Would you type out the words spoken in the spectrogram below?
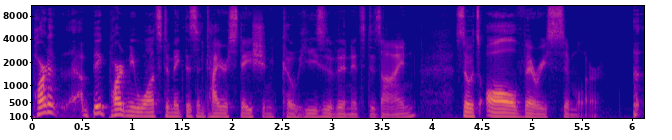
part of a big part of me wants to make this entire station cohesive in its design, so it's all very similar.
